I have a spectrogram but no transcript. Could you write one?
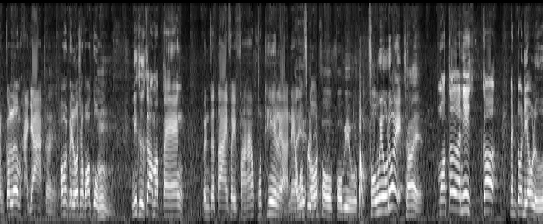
มันก็เริ่มหายาก ใช่เพราะมันเป็นรถเฉพาะกลุ่ม อืม นี่คือก็เอามาแปลงเป็นสไตล์ไฟฟ้าโคตรเท่เลยอะแนวออฟโรดโฟโฟวิวโฟวิลด้วย ใช่ มอเตอร์นี่ก็เป็นตัวเดียวหรือ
